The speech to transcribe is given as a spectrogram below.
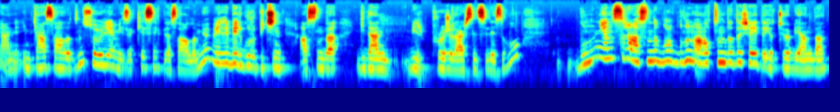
yani imkan sağladığını söyleyemeyiz. Kesinlikle sağlamıyor. Belli bir grup için aslında giden bir projeler silsilesi bu. Bunun yanı sıra aslında bu, bunun altında da şey de yatıyor bir yandan.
